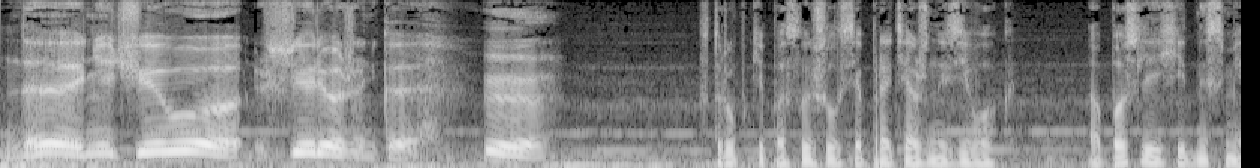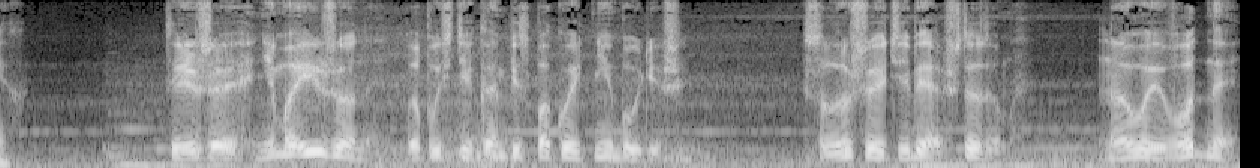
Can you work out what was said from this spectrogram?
«Да ничего, Сереженька». В трубке послышался протяжный зевок, а после ехидный смех. «Ты же не мои жены, по пустякам беспокоить не будешь. Слушаю тебя, что там? Новые водные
